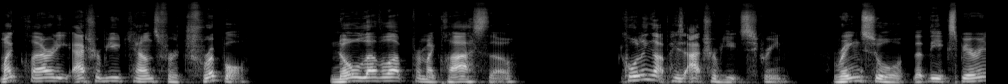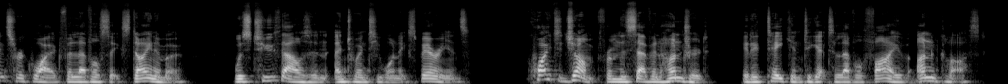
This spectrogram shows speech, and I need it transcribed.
my Clarity attribute counts for triple. No level up for my class, though. Calling up his attributes screen, Rain saw that the experience required for level 6 Dynamo was 2021 experience, quite a jump from the 700 it had taken to get to level 5 unclassed.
